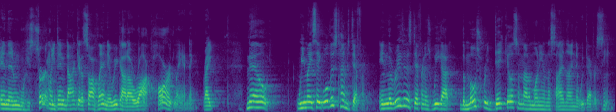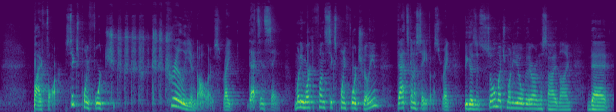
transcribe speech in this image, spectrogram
And then we certainly did not get a soft landing. We got a rock hard landing, right? Now, we might say, well, this time's different. And the reason it's different is we got the most ridiculous amount of money on the sideline that we've ever seen by far. $6.4 trillion, right? That's insane. Money market funds, 6.4 trillion. That's going to save us, right? Because it's so much money over there on the sideline that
